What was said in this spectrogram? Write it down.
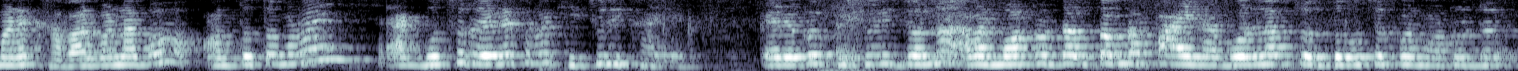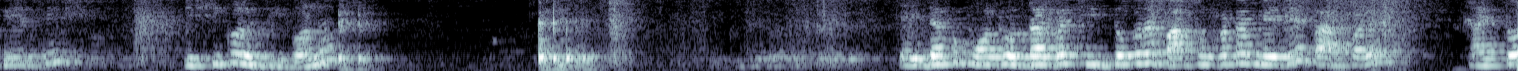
মানে খাবার বানাবো। অন্তত মনে হয় এক বছর হয়ে গেছে আমরা খিচুড়ি খাই না এরকম খিচুড়ির জন্য আবার মটর ডাল তো আমরা পাই না, বললাম চোদ্দ বছর পর মটর ডাল পেয়েছি। বেশি করে দিই বলো এই দেখো মটর ডালটা সিদ্ধ করে বাসন কাটা মেজে তারপরে হয়তো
